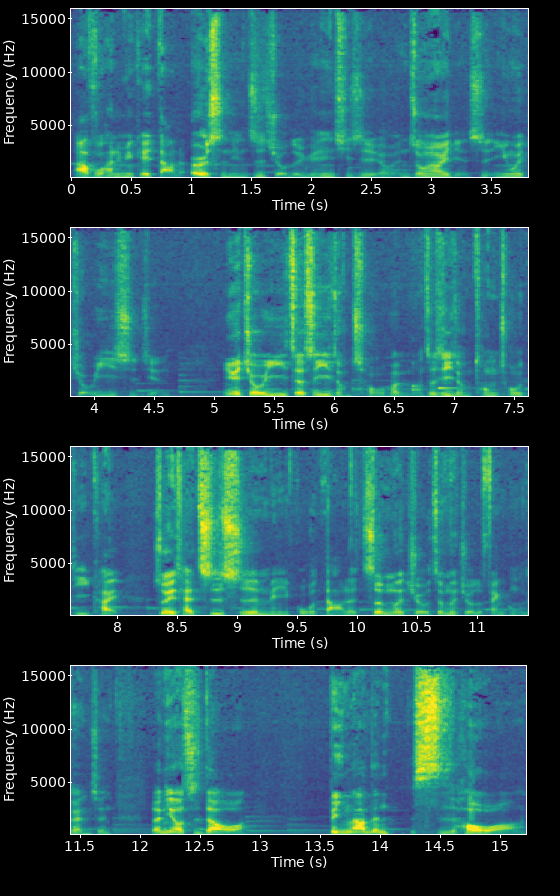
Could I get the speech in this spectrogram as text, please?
阿富汗里面可以打了二十年之久的原因，其实有很重要一点，是因为九一事件。因为九一这是一种仇恨嘛，这是一种同仇敌忾，所以才支持美国打了这么久、这么久的反恐战争。但你要知道啊，宾拉登死后啊，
